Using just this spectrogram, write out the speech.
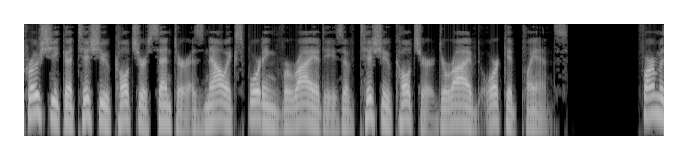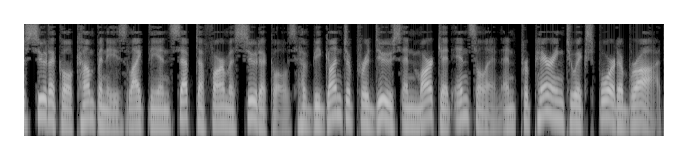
Proshika Tissue Culture Center is now exporting varieties of tissue culture-derived orchid plants. Pharmaceutical companies like the Incepta Pharmaceuticals have begun to produce and market insulin and preparing to export abroad.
